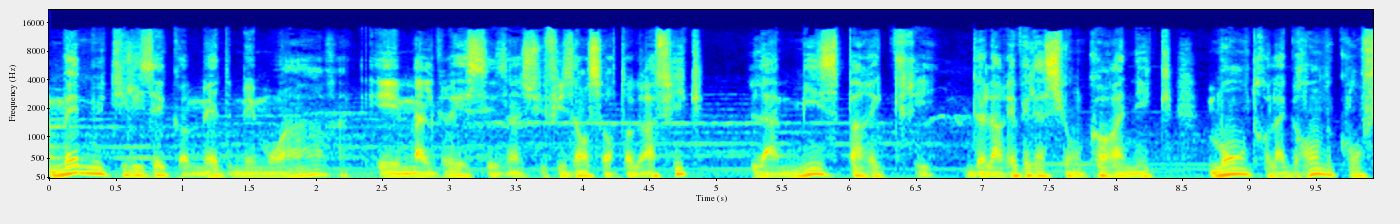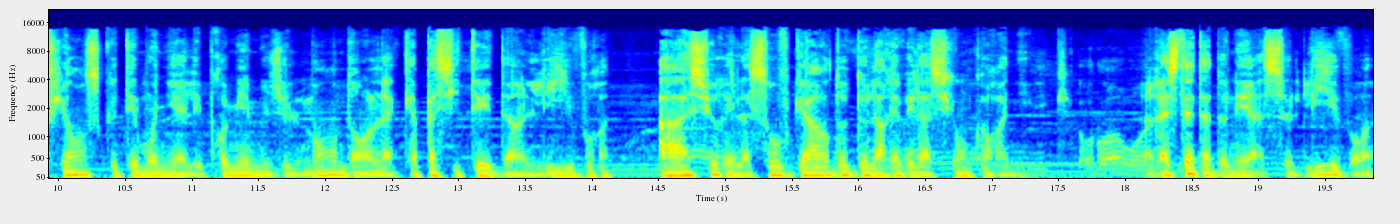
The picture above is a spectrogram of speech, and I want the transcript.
Même utilisé comme aide-mémoire, et malgré ses insuffisances orthographiques, la mise par écrit de la révélation coranique montre la grande confiance que témoignaient les premiers musulmans dans la capacité d'un livre à assurer la sauvegarde de la révélation coranique. Restait à donner à ce livre,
